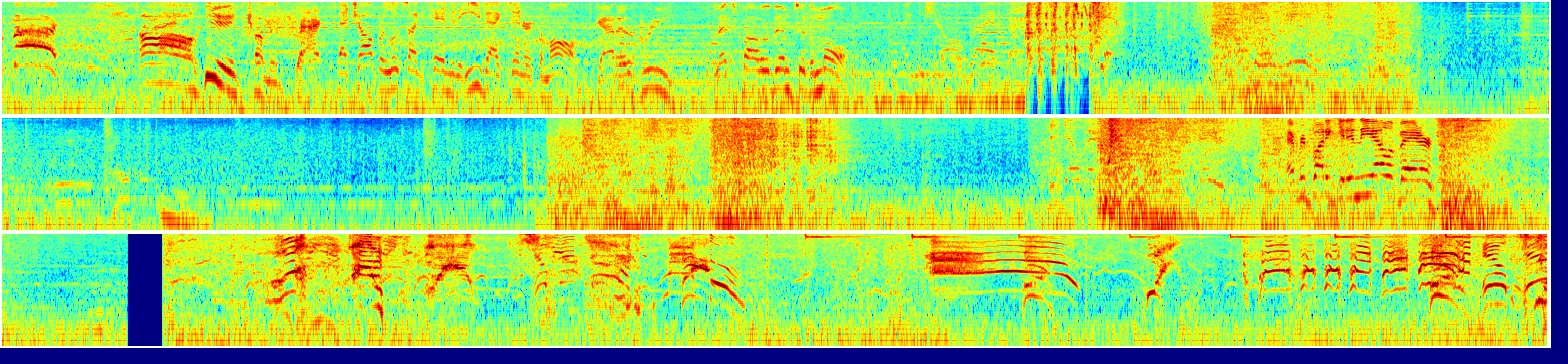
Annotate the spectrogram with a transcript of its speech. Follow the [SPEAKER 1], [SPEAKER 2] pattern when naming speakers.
[SPEAKER 1] come back! Oh, he ain't coming back.
[SPEAKER 2] That chopper looks like it's heading to the evac center at the mall.
[SPEAKER 1] Gotta agree. Let's follow them to the mall.
[SPEAKER 2] I think we should all grab something.
[SPEAKER 3] Everybody get in the elevator. Help! Help!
